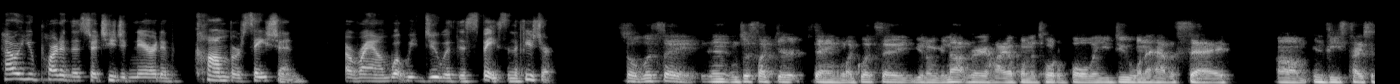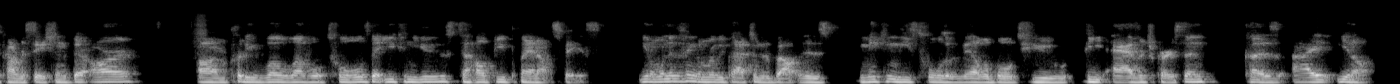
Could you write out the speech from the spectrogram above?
how are you part of the strategic narrative conversation around what we do with this space in the future? So let's say, and just like you're saying, like let's say, you know, you're not very high up on the total pole and you do want to have a say um, in these types of conversations. There are um, pretty low level tools that you can use to help you plan out space. You know, one of the things I'm really passionate about is making these tools available to the average person. Cause I, you know,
